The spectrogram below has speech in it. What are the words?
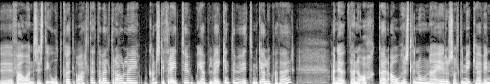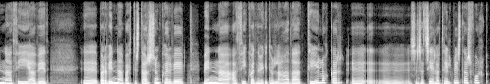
e, fá hann semst í útköll og allt þetta veldur álagi og kannski þreitu og jafnvel veikindum, við vitum ekki alveg hvað það er. Þannig að okkar áherslu núna eru svolítið mikið að vinna því að við e, bara vinna að bættu starfsumhverfi, vinna að því hvernig við getum laðað til okkar e, e, sem sagt sérhaft heilbíðstarfsfólk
